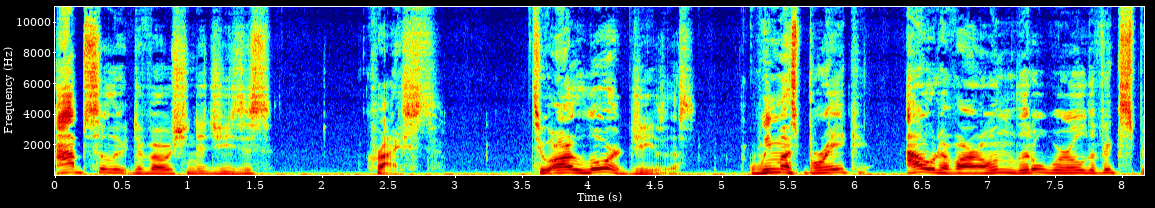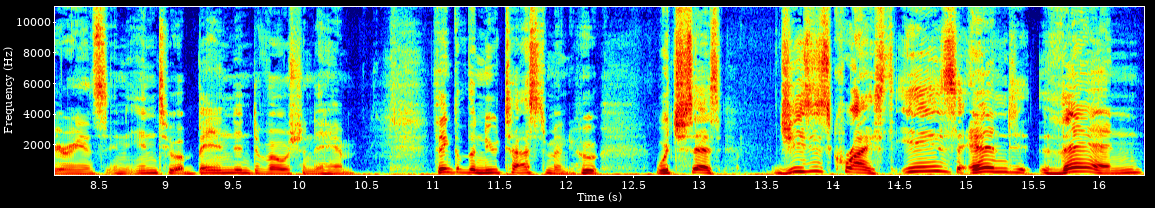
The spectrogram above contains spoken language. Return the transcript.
absolute devotion to Jesus Christ, to our Lord Jesus. We must break out of our own little world of experience and into abandoned devotion to him. Think of the New Testament who which says Jesus Christ is and then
